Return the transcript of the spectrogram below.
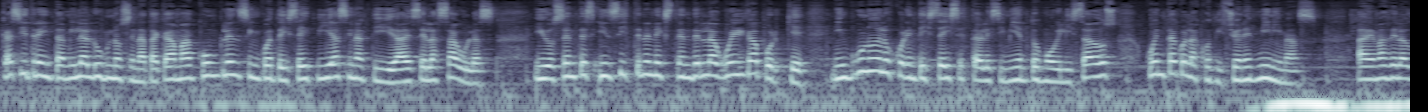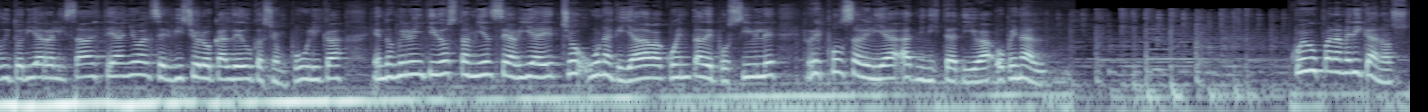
Casi 30.000 alumnos en Atacama cumplen 56 días sin actividades en las aulas y docentes insisten en extender la huelga porque ninguno de los 46 establecimientos movilizados cuenta con las condiciones mínimas. Además de la auditoría realizada este año al Servicio Local de Educación Pública, en 2022 también se había hecho una que ya daba cuenta de posible responsabilidad administrativa o penal. Juegos Panamericanos.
